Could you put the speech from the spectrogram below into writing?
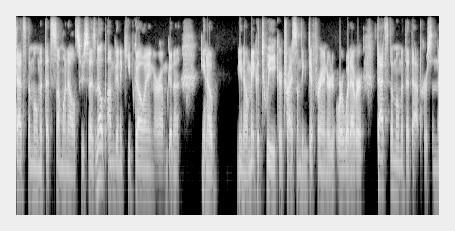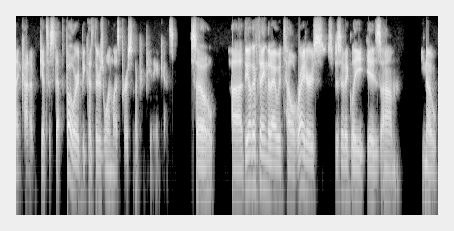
that's the moment that someone else who says nope i'm going to keep going or i'm going to you know you know make a tweak or try something different or, or whatever that's the moment that that person then kind of gets a step forward because there's one less person they're competing against. So uh, the other thing that i would tell writers specifically is um, you know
